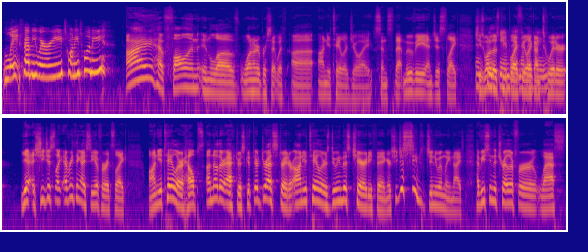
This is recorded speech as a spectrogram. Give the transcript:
late February 2020. I have fallen in love 100% with uh, Anya Taylor Joy since that movie, and just like she's And one of those people I feel like on. Twitter. Yeah, she just like everything I see of her, it's like Anya Taylor helps another actress get their dress straight, or Anya Taylor is doing this charity thing, or she just seems genuinely nice. Have you seen the trailer for last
